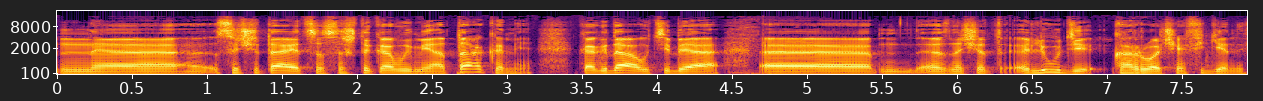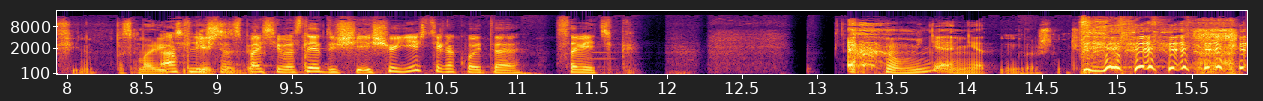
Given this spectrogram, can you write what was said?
э, сочетается со штыковыми атаками, когда у тебя, э, значит, люди... Короче, офигенный фильм. Посмотрите. Отлично, спасибо. Следующий. Еще есть какой-то советик? У меня нет больше ничего.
